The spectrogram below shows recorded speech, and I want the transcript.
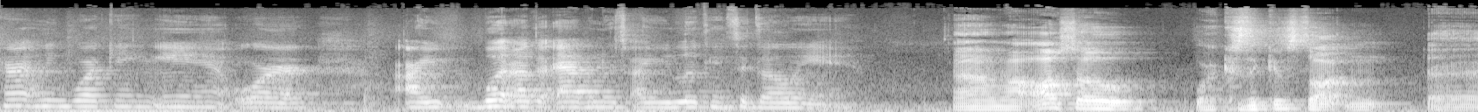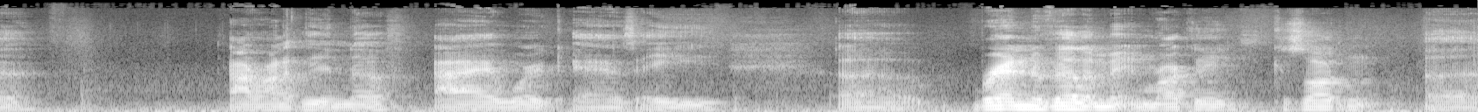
currently working in, or are you? What other avenues are you looking to go in? Um, I also work as a consultant. Uh, ironically enough, I work as a uh, brand development and marketing consultant, uh,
